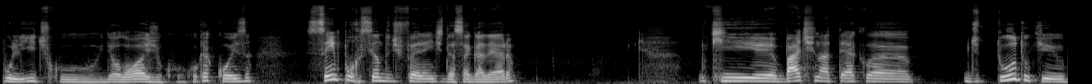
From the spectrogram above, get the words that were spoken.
político, ideológico, qualquer coisa, 100% diferente dessa galera, que bate na tecla de tudo, que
